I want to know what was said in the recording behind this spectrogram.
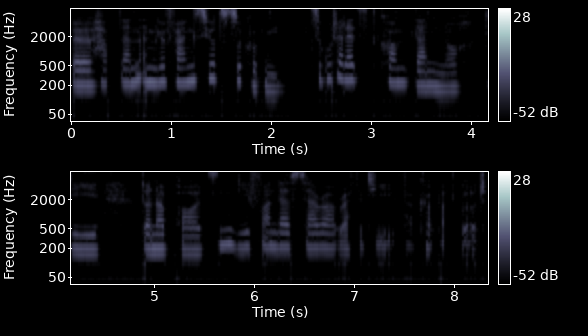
äh, habe dann angefangen, Suits zu gucken. Zu guter Letzt kommt dann noch die Donna Paulson, die von der Sarah Rafferty verkörpert wird.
